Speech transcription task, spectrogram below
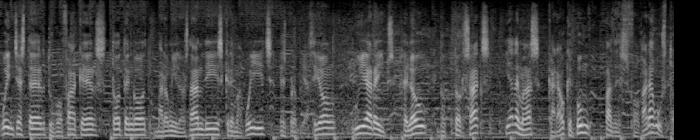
Winchester, Turbo Fuckers, Tottengot, Barón y los Dandies, Crema Witch, Expropiación, We Are Apes, Hello, Doctor Sax y además Karaoke Punk para desfogar a gusto.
